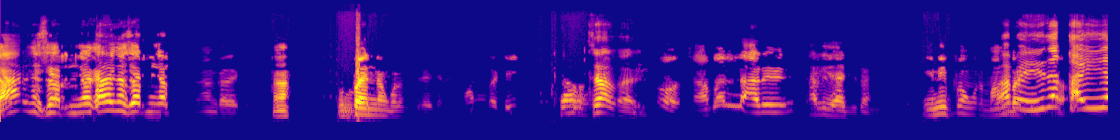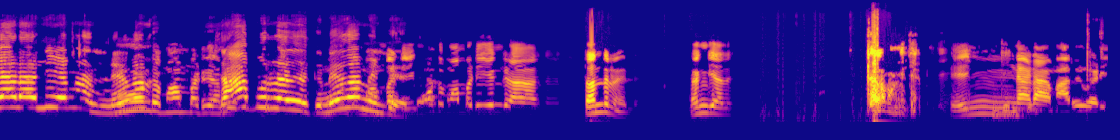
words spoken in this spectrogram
யாருங்க சார்? நீங்க கேளுங்க சார் நீங்க. இப்ப என்ன உங்களுக்கு சவால். ஓ சவால் அது அது தான் இனிப்ப உங்களுக்கு இத நிலம் மூன்று மம்பட்டி தம்பி. சாப்பிடுறதுக்கு மம்பட்டி, மூன்று மம்பட்டி எங்க தந்தனம் இல்லை எங்க அது? என்னடா மறுபடி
